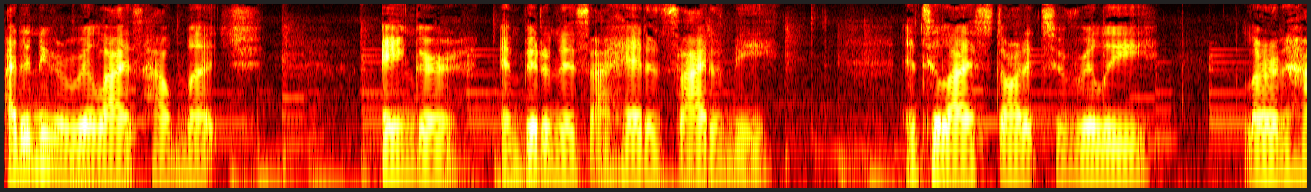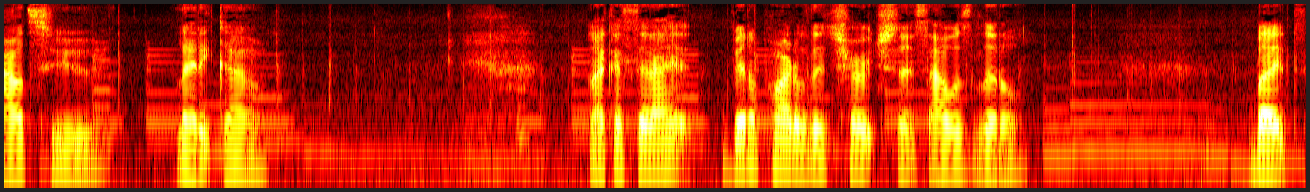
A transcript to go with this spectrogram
I didn't even realize how much anger and bitterness I had inside of me until I started to really learn how to let it go. Like I said, I had been a part of the church since I was little. But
